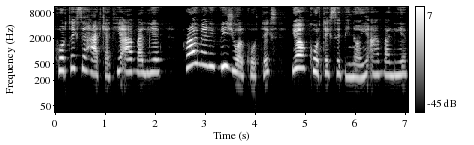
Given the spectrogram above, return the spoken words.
کورتکس حرکتی اولیه primary visual cortex یا کورتکس بینایی اولیه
